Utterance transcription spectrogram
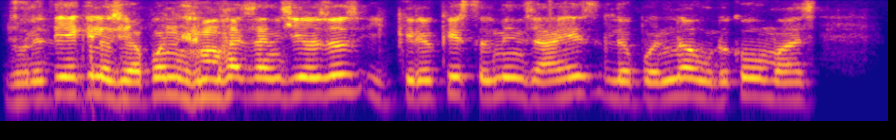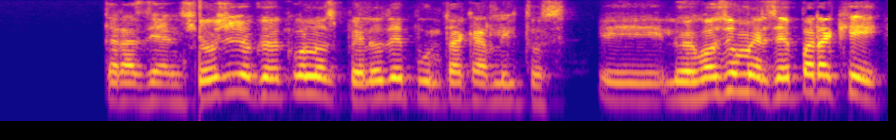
Yo les dije que los iba a poner más ansiosos y creo que estos mensajes lo ponen a uno como más tras de ansioso, yo creo con los pelos de punta, Carlitos. Eh, lo dejo a su merced para que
